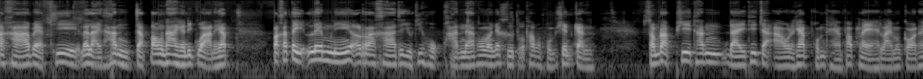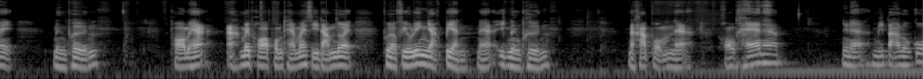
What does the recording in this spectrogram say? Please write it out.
ราคาแบบที่หลาย ๆ ท่านจับต้องได้กันดีกว่านะครับ ปกติเล่มนี้ราคาจะอยู่ที่ 6,000 นะ เพราะมันก็คือตัวเท่าของผมเช่นกันสำหรับพี่ท่านใดที่จะเอานะครับ ผมแถมผ้าแพรลายมังกรให้หนึ่งผืน พอไหมฮะ อะ ไม่พอผมแถมให้สีดำด้วยเผื่อฟิลลิ่งอยากเปลี่ยนนะฮะอีกหนึ่งผืนนะครับผมนะฮะของแท้นะครับนี่นะมีตาโลโก้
